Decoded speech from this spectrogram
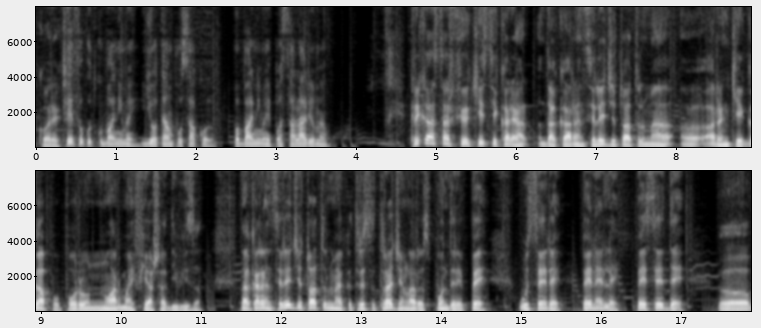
corect. Ce ai făcut cu banii mei? Eu te-am pus acolo. Pe banii mei, pe salariul meu. Cred că asta ar fi o chestie care, ar, dacă ar înțelege toată lumea, uh, ar închega poporul, nu ar mai fi așa divizat. Dacă ar înțelege toată lumea că trebuie să tragem la răspundere pe USR, PNL, PSD, uh,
